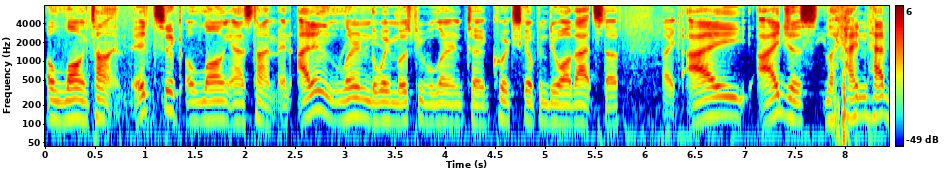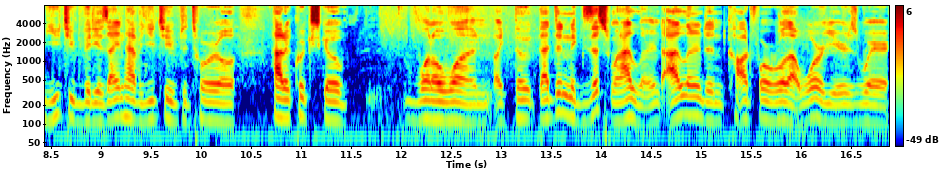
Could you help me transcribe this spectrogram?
a long time. It took a long ass time, and I didn't learn the way most people learn to quick scope and do all that stuff. Like I I just like I didn't have YouTube videos. I didn't have a YouTube tutorial how to quickscope 101. Like th that didn't exist when I learned. I learned in COD 4 World at War years where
